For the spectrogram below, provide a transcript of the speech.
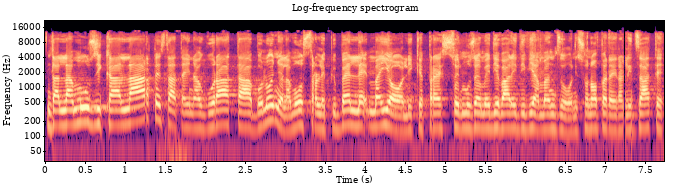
Dalla musica all'arte è stata inaugurata a Bologna la mostra Le più belle maioliche presso il Museo Medievale di Via Manzoni. Sono opere realizzate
